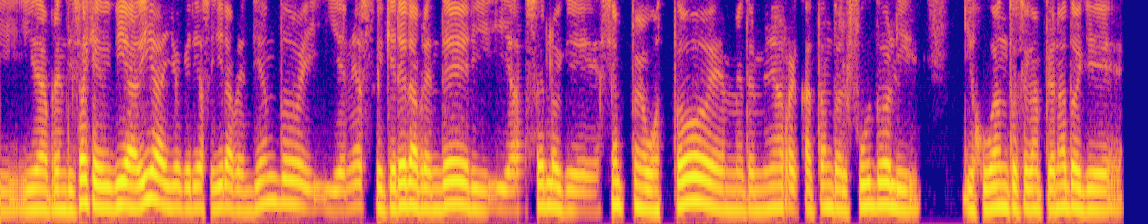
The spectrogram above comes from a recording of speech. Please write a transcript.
y, de aprendizaje día a día. Yo quería seguir aprendiendo y, en ese querer aprender y, hacer lo que siempre me gustó, eh, me terminé rescatando el fútbol y, jugando ese campeonato que,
